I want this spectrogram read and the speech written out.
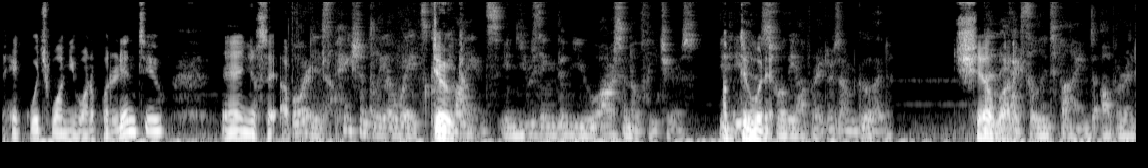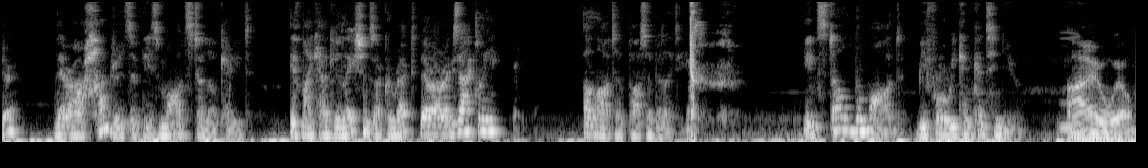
pick which one you want to put it into, and you'll say upgrade. Ordis patiently awaits Dude. compliance in using the new arsenal features. It I'm doing it. for the operator's own good. Chill, An buddy. excellent find, operator. There are hundreds of these mods to locate. If my calculations are correct, there are exactly a lot of possibilities. Install the mod before we can continue. I will.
